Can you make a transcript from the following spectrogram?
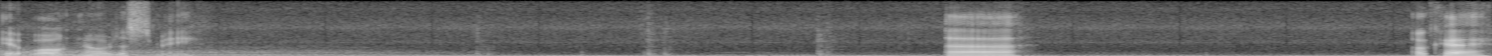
it won't notice me. Uh. Okay.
